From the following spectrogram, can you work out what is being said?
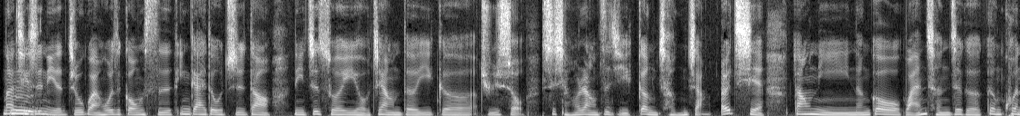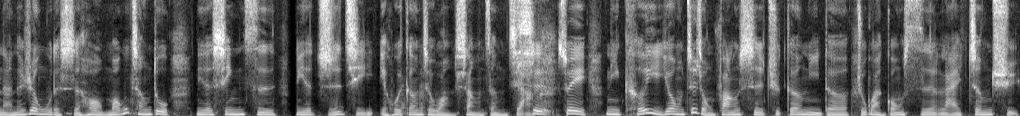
那其实你的主管或是公司应该都知道，你之所以有这样的一个举手，是想要让自己更成长，而且当你能够完成这个更困难的任务的时候，某个程度你的薪资、你的职级也会跟着往上增加。是所以你可以用这种方式去跟你的主管公司来争取，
